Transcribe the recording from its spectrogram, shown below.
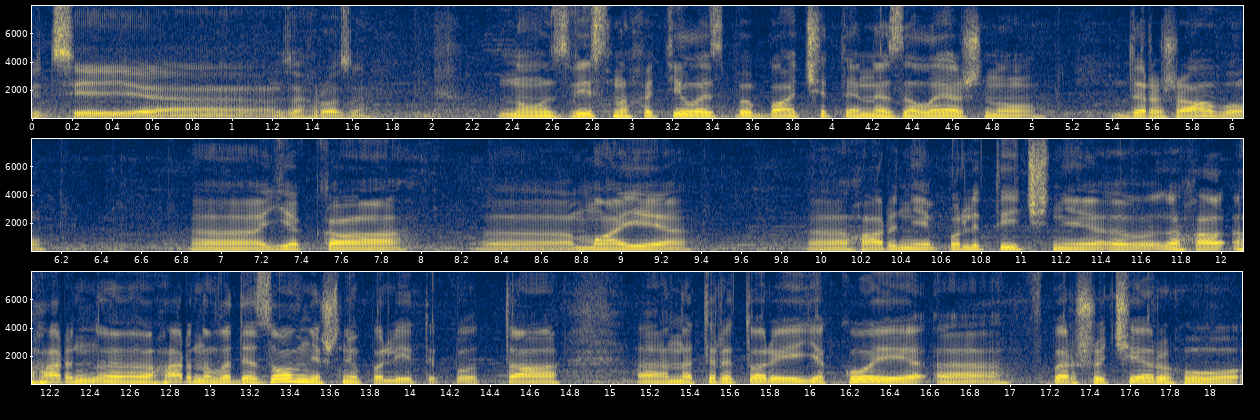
від цієї е, загрози. Ну, звісно, хотілося б бачити незалежну державу, е, яка е, має е, гарні політичні, е, га- гар- е, гарно веде зовнішню політику, та е, на території якої е, в першу чергу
